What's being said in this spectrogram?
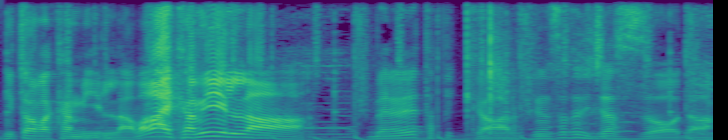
mi trova Camilla. Vai, Camilla! Benedetta Piccar, fidanzata di Jazz Zoda.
